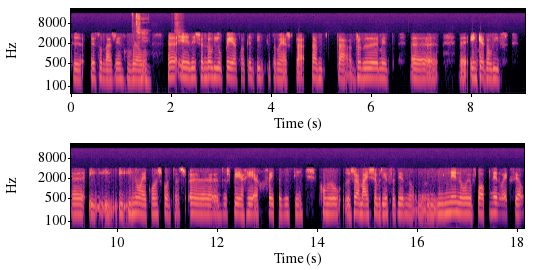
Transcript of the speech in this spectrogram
que a sondagem revela, uh, é deixando ali o PS ao cantinho, que eu também acho que está, está, está verdadeiramente uh, em queda livre. Uh, e, e, e, não é com as contas uh, dos PRR feitas assim, como eu jamais saberia fazer, no, no, nem no envelope, nem no Excel,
